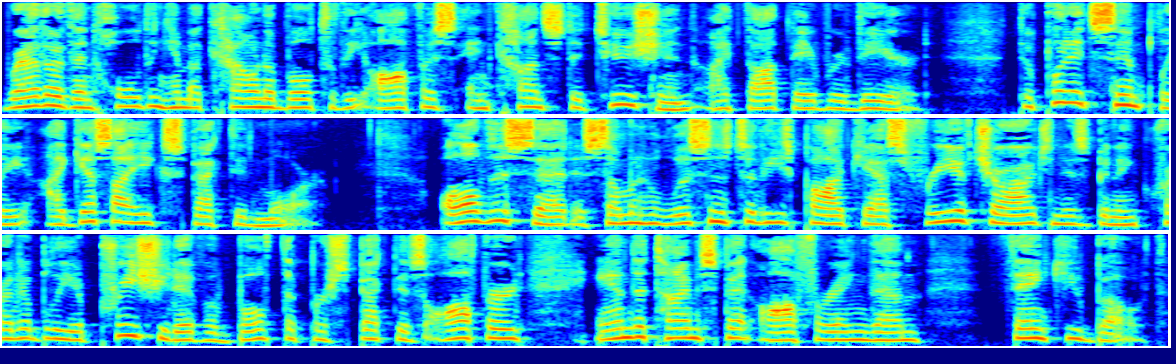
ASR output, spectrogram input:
rather than holding him accountable to the office and Constitution I thought they revered. To put it simply, I guess I expected more. All this said, as someone who listens to these podcasts free of charge and has been incredibly appreciative of both the perspectives offered and the time spent offering them, thank you both.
